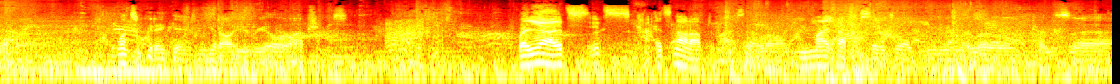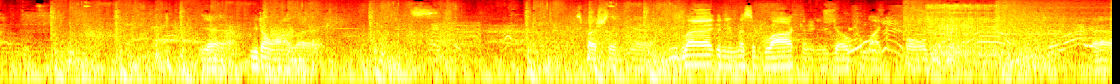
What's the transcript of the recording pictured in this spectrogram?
down. Once you get in game, you get all your real options. But yeah, it's it's it's not optimized that well. You might have to set it to like medium or low because uh, yeah, you don't want to lag. It's- especially yeah, you lag and you miss a block and you go from like full to uh,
